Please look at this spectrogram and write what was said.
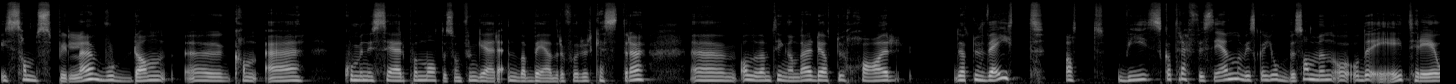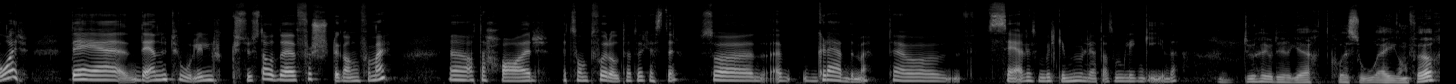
i samspillet? Hvordan uh, kan jeg kommunisere på en måte som fungerer enda bedre for orkesteret? Uh, alle de tingene der. Det at du har Det at du veit at vi skal treffes igjen, og vi skal jobbe sammen, og, og det er i tre år. Det er, det er, en utrolig luksus, da, og det er første gang for meg at jeg har et sånt forhold til et orkester. Så jeg gleder meg til å se liksom, hvilke muligheter som ligger i det. Du har jo dirigert KSO en gang før.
